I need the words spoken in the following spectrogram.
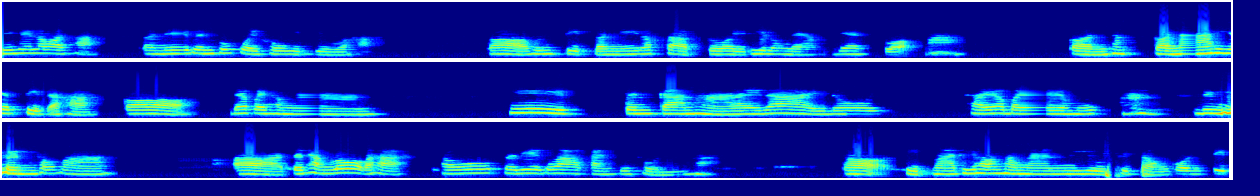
นี้ไม่รอดค่ะ ตอนนี้เป็นผู้ป่วยโควิดอยู่อะค่ะ ก็เพิ่งติดตอนนี้รักษาตัวอยู่ที่โรงแรมแยกตัวออกมา ก่อนก่อนหน้าที่จะติดอะค่ะ ก็ได้ไปทำงาน ที่เป็นการหารายได้โดยใช้อบายมุกดึงเงินเข้ามา อ่า แต่ทางโลกอะค่ะ เขาจะเรียกว่าการกุศลค่ะ ก็ติดมาที่ห้องทำงานมีอยู่สิบสองคนติด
